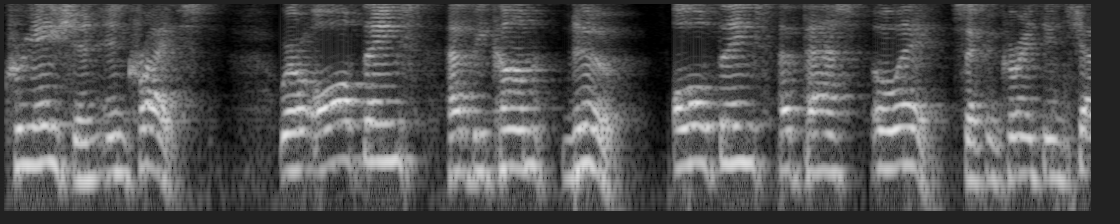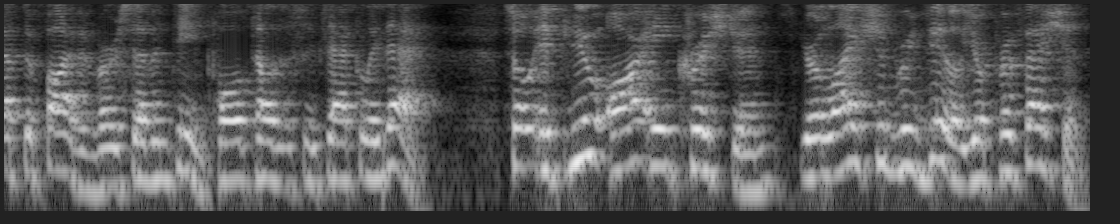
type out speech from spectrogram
creation in Christ, where all things have become new? All things have passed away. 2 Corinthians chapter 5 and verse 17. Paul tells us exactly that. So if you are a Christian, your life should reveal your profession,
